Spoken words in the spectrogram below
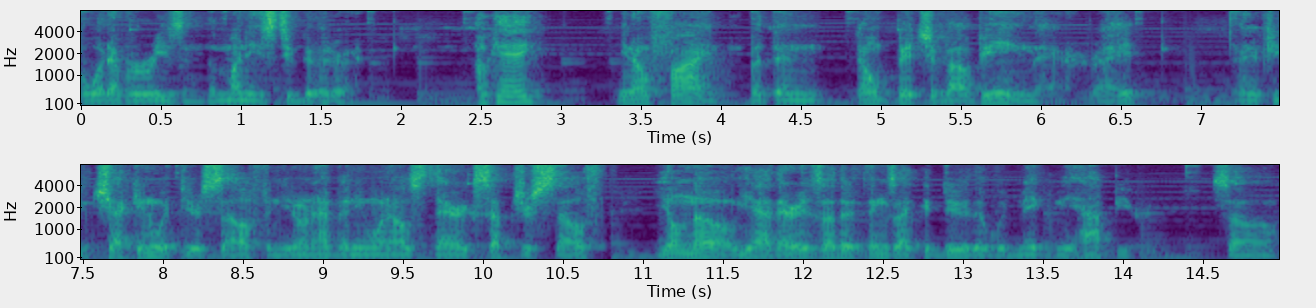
whatever reason, the money's too good or okay, you know, fine. But then don't bitch about being there, right? And if you check in with yourself and you don't have anyone else there except yourself, you'll know, yeah, there is other things I could do that would make me happier. So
